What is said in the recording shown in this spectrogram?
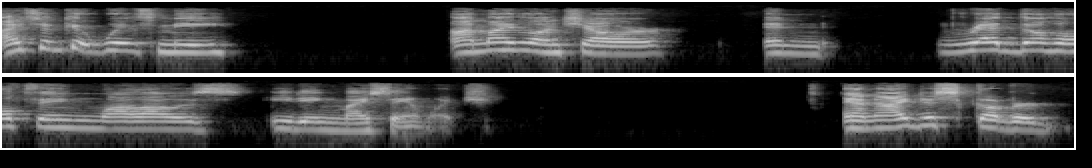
I took it with me on my lunch hour and read the whole thing while I was eating my sandwich. And I discovered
